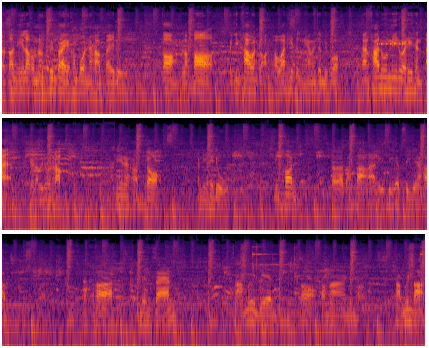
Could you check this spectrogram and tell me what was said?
ดี๋ยวตอนนี้เรากำลังขึ้นไปข้างบนนะครับ ไปดูกล้องแล้วก็ไปกินข้าวกันก่อน เพราะว่าที่ตึกนี้มันจะมีพวกร้านค้านู่นนี่ด้วยที่ชั้นแปดเดี๋ยวเราไปดูครับ นี่นะครับก็อันนี้ให้ดูนิคอนเอ่อต่างๆอันนี้ CFC นะครับราคา1 3 0 0 0 0เยนก็ประมาณ30,000บาท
